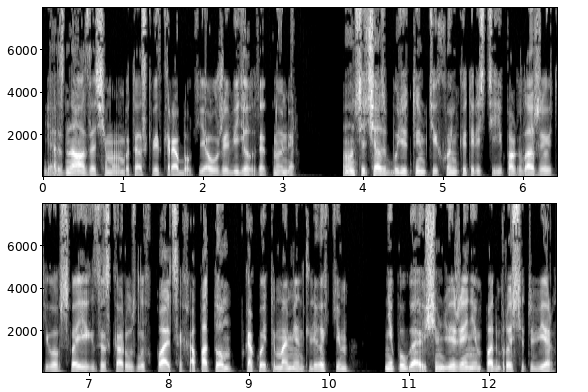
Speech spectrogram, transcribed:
Я знал, зачем он вытаскивает коробок, я уже видел этот номер. Он сейчас будет им тихонько трясти и поглаживать его в своих заскорузлых пальцах, а потом, в какой-то момент легким, не пугающим движением подбросит вверх.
